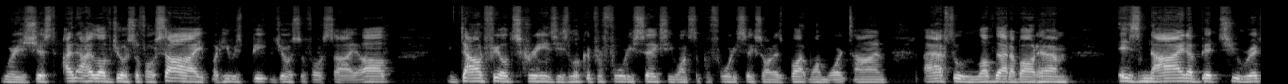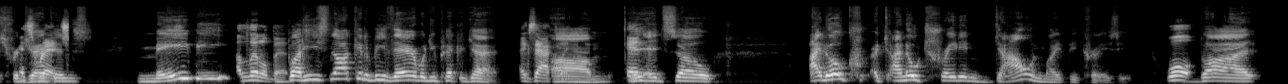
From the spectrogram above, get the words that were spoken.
where he's just. I, I love Joseph Ossai, but he was beating Joseph Ossai up. Downfield screens, he's looking for 46. He wants to put 46 on his butt one more time. I absolutely love that about him. Is nine a bit too rich for it's Jenkins? Rich maybe a little bit, but he's not going to be there when you pick again. Exactly. Um, and, and, and, so I know, I know trading down might be crazy. Well, but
